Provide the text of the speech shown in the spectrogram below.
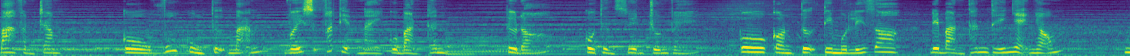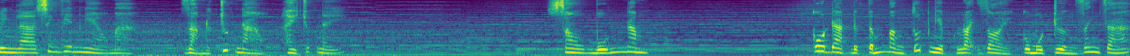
3%. Cô vô cùng tự mãn với sự phát hiện này của bản thân. Từ đó, cô thường xuyên trốn vé. Cô còn tự tìm một lý do để bản thân thấy nhẹ nhõm. Mình là sinh viên nghèo mà, giảm được chút nào hay chút nấy. Sau 4 năm, cô đạt được tấm bằng tốt nghiệp loại giỏi của một trường danh giá.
